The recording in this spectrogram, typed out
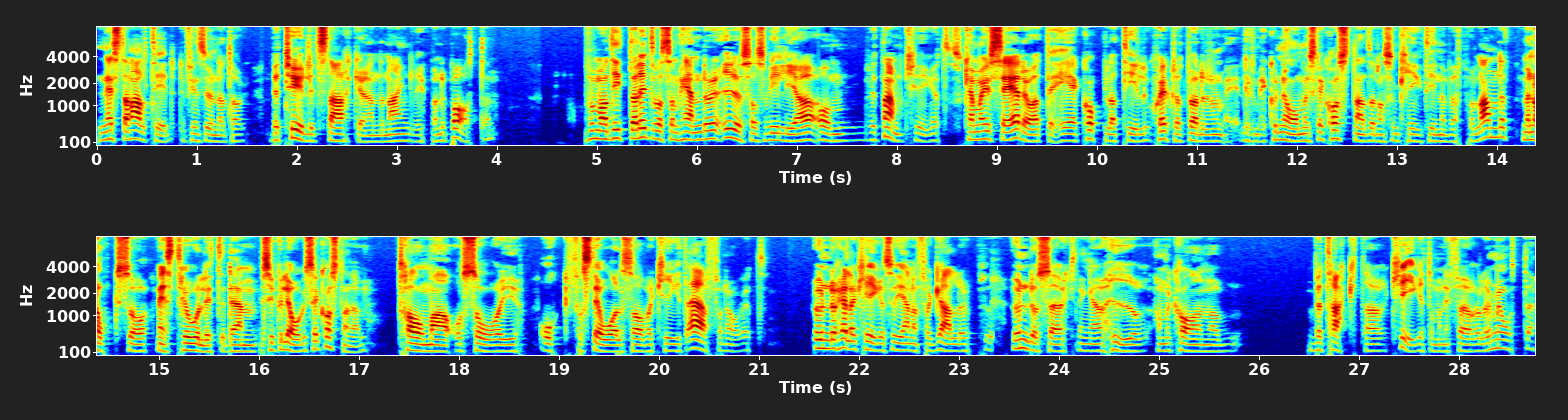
nästan alltid, det finns undantag, betydligt starkare än den angripande parten. Får man titta lite vad som händer i USAs vilja om Vietnamkriget så kan man ju se då att det är kopplat till självklart både de liksom, ekonomiska kostnaderna som kriget innebär för landet men också mest troligt den psykologiska kostnaden. Trauma och sorg och förståelse av vad kriget är för något. Under hela kriget så genomför Gallup undersökningar hur amerikaner betraktar kriget om man är för eller emot det.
